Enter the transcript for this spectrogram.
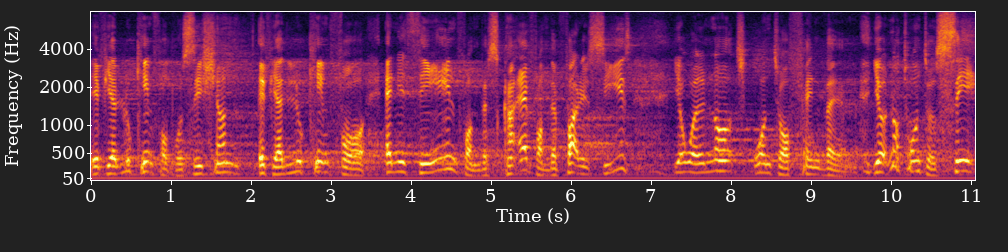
if you're looking for position, if you're looking for anything from the scribe, from the Pharisees, you will not want to offend them. You'll not want to say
